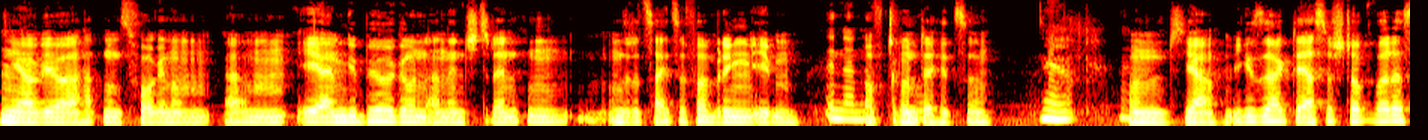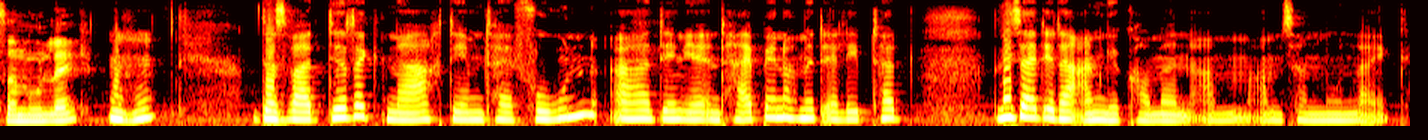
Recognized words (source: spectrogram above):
Ja, wir hatten uns vorgenommen, ähm, eher im Gebirge und an den Stränden unsere Zeit zu verbringen, eben der aufgrund der Hitze. Ja. Und ja, wie gesagt, der erste Stopp war das Sun Moon Lake. Mhm. Das war direkt nach dem Taifun, äh, den ihr in Taipei noch miterlebt habt. Wie seid ihr da angekommen am, am Sun Moon Lake?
